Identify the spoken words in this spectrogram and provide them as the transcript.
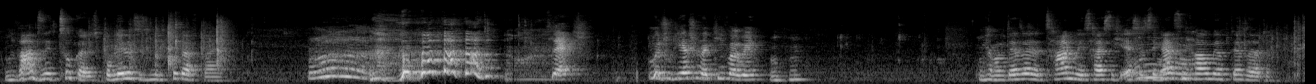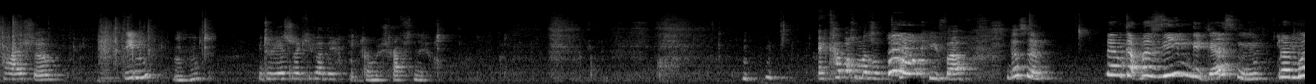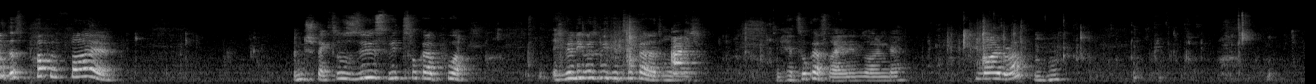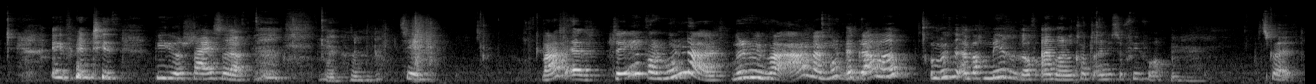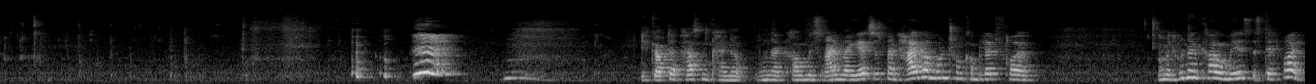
Und wahnsinnig Zucker. Das Problem ist, es ist nicht zuckerfrei. Sechs. Mir tut jetzt schon der Kiefer weh. Ich habe auf der Seite Zahnweh, das heißt, ich esse jetzt den ganzen Kaugummi auf der Seite. Scheiße. Sieben. Mhm. Mir tut jetzt schon der Kiefer weh. Ich glaube, ich schaff's nicht. Ich habe auch immer so Kiefer. Das sind. Wir haben gerade mal sieben gegessen. Mein Mund ist proppevoll. Und schmeckt so süß wie Zucker pur. Ich will nicht wissen, wie viel Zucker da drin Acht. ist. Ich hätte zuckerfrei nehmen sollen, gell? Neun, oder? Mhm. Ich finde dieses Video scheiße. Zehn. Was? Er 10 von 100? Will ich mich verarschen? Mein Mund Ich glaube, wir müssen einfach mehrere auf einmal, dann kommt es eigentlich so viel vor. Zwölf. Glaube, da passen keine 100 Kaugummis rein, weil jetzt ist mein halber Mund schon komplett voll. Und mit 100 Kaugummis ist der voll.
